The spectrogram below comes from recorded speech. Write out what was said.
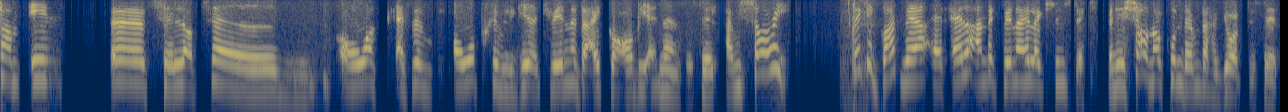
som en øh, selvoptaget, over, altså overprivilegeret kvinde, der ikke går op i andet end sig selv. I'm sorry. Det kan godt være, at alle andre kvinder heller ikke synes det. Men det er sjovt nok kun dem, der har gjort det selv.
